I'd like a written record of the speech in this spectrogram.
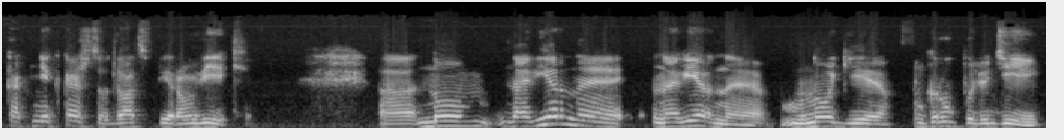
как мне кажется, в 21 веке. А, но, наверное, наверное, многие группы людей,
